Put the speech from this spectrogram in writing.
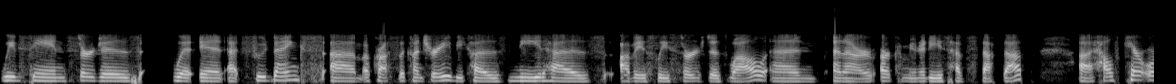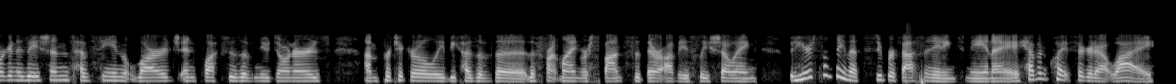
We've seen surges at food banks um, across the country because need has obviously surged as well, and, and our, our communities have stepped up. Uh, healthcare organizations have seen large influxes of new donors, um, particularly because of the, the frontline response that they're obviously showing. But here's something that's super fascinating to me, and I haven't quite figured out why.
